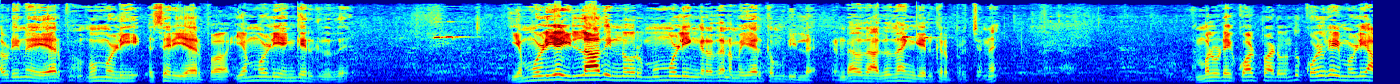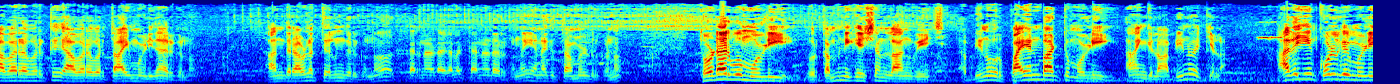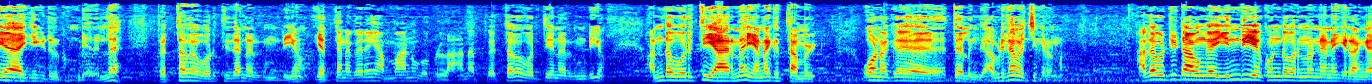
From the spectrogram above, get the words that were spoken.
அப்படின்னு ஏற்போம் மும்மொழி சரி ஏற்போம் எம்மொழி எங்கே இருக்கிறது எம்மொழியே இல்லாத இன்னொரு மும்மொழிங்கிறத நம்ம ஏற்க முடியல. ரெண்டாவது அதுதான் இங்கே இருக்கிற பிரச்சனை. நம்மளுடைய கோட்பாடு வந்து கொள்கை மொழி அவரவருக்கு அவரவர் தாய்மொழி தான் இருக்கணும். ஆந்திராவில் தெலுங்கு இருக்கணும் கர்நாடகாவில் கன்னடம் இருக்கணும் எனக்கு தமிழ் இருக்கணும். தொடர்பு மொழி ஒரு கம்யூனிகேஷன் லாங்குவேஜ் அப்படின்னு ஒரு பயன்பாட்டு மொழி ஆங்கிலம் அப்படின்னு வைக்கலாம். அதையும் கொள்கை மொழியாக ஆக்கிக்கிட்டு இருக்க முடியாது இல்லை பெத்தவ ஒருத்தி தானே இருக்க முடியும். எத்தனை பேரையும் அம்மான்னு கூப்பிடலாம். ஆனால் பெத்தவ ஒருத்தி தானே இருக்க முடியும். அந்த ஒருத்தி யாருன்னா எனக்கு தமிழ் உனக்கு தெலுங்கு. அப்படி தான் வச்சுக்கிறணும். அதை விட்டுட்டு அவங்க இந்தியை கொண்டு வரணும்னு நினைக்கிறாங்க.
